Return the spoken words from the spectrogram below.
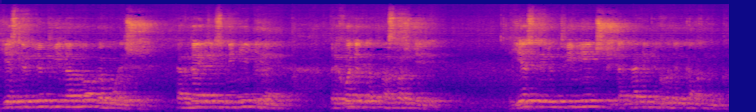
Если любви намного больше, тогда эти изменения приходят как наслаждение. Если любви меньше, тогда они приходят как мука.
